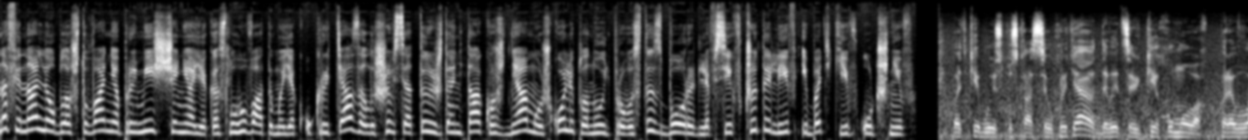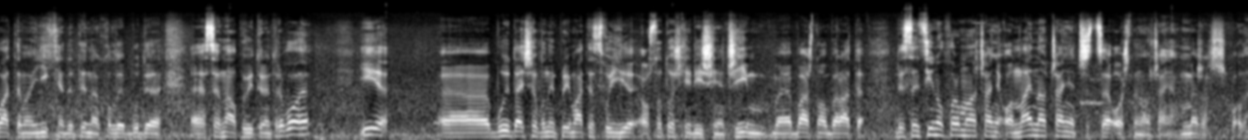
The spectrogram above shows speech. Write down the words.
На фінальне облаштування приміщення, яке слугуватиме як укриття, залишився тиждень. Також днями у школі планують провести збори для всіх вчителів і батьків учнів. Батьки будуть спускатися в укриття, дивитися, в яких умовах перебуватиме їхня дитина, коли буде е, сигнал повітряної тривоги, і е, будуть далі вони приймати свої остаточні рішення, чи їм е, бажано обирати дистанційну форму навчання, онлайн навчання, чи це очне навчання в межах школи.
